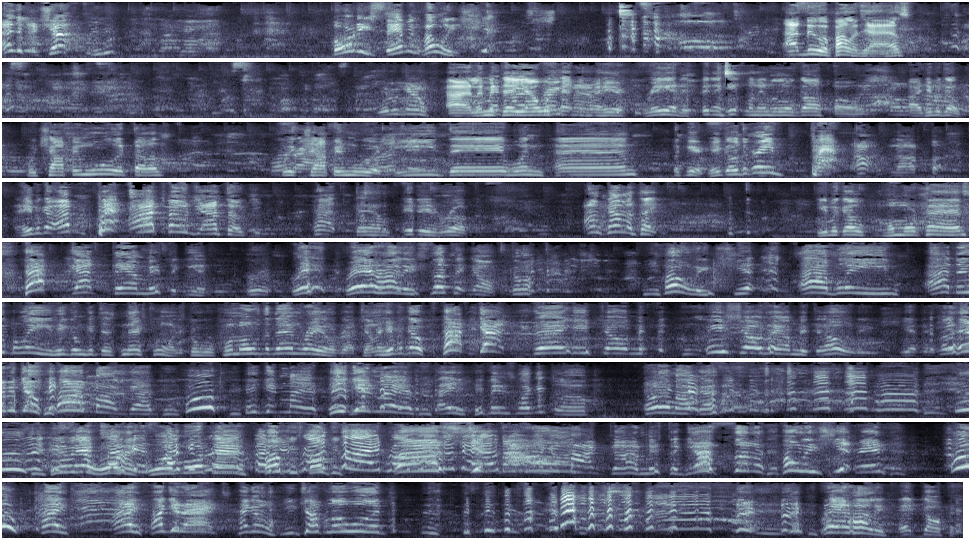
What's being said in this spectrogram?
That's a good shot. 47? Holy shit. I do apologize. Here we go. All right, let me tell y'all what's happening right here. Red is finna hit one of the little golf balls. All right, here we go. We're chopping wood, fellas. We're chopping wood. Easy one time. Look here. Here goes the green. Bah! Oh, no, fuck. Here we go. Up. I told you. I told you. God damn, it is rough. I'm commentating. Here we go. One more time. Hop! God damn, missed again. Red, Red Holly sucks at golf. Come on. Holy shit. I believe, I do believe he gonna get this next one. It's gonna come over the damn rails right there. Here we go. Hop! God dang, he missed it. He hell missed it. Holy shit. Well, here we go. Oh my God. Woo, he getting mad. He getting mad. Hey, he finished like a club. Oh my God. Here we go. One, Focus, one focus, more time. focus, roll focus. side, ah, oh, shit. okay, Oh, my God, Mr. God, son of, holy shit, Red. Woo! Hey, hey, I get an axe. Hang on. You chop a little wood. Red Holly at golfing.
